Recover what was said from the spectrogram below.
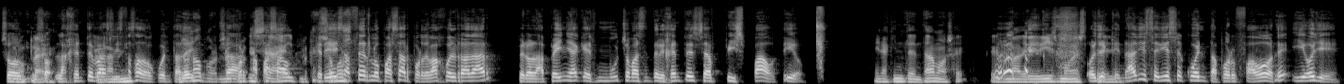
So- Bueno, claro, so- la gente más lista se ha dado cuenta No, de no, ello. por- O no porque ha sea pasado- él, porque queríais somos- hacerlo pasar por debajo del radar, pero la peña, que es mucho más inteligente, se ha pispado, tío. Mira que intentamos, ¿eh? El madridismo este... Oye, que nadie se diese cuenta, por favor, ¿eh? Y oye,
